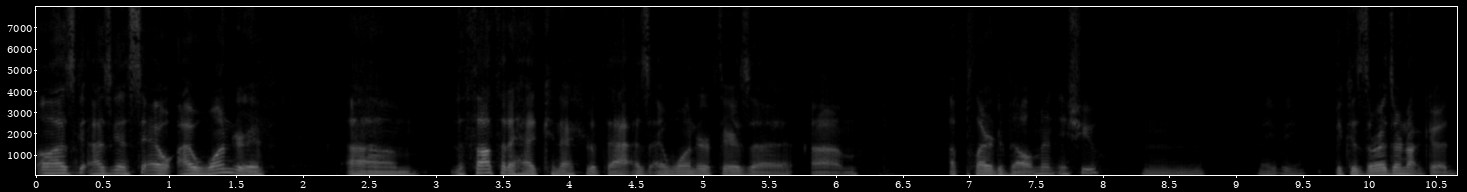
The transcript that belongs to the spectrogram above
Oh, I was I was gonna say I, I wonder if um, the thought that I had connected with that is I wonder if there's a um, a player development issue hmm Maybe. because the Reds are not good,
